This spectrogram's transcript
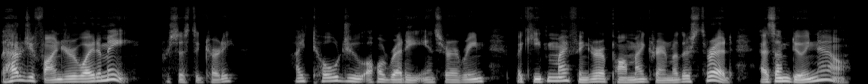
But how did you find your way to me? persisted Curdie. I told you already, answered Irene, by keeping my finger upon my grandmother's thread, as I'm doing now.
